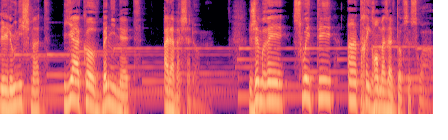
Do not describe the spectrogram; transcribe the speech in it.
les Nishmat, Yaakov Beninet, la Shalom. J'aimerais souhaiter un très grand Mazal Tov ce soir.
